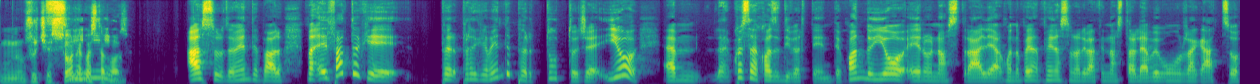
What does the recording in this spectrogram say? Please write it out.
un successone questa Sì. cosa. Assolutamente Paolo, ma il fatto che per praticamente per tutto, cioè io la questa è la cosa divertente, quando io ero in Australia, quando appena appena sono arrivata in Australia avevo un ragazzo,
